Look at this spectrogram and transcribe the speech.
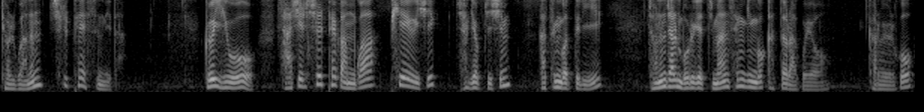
결과는 실패했습니다. 그 이후 사실 실패감과 피해의식, 자격지심 같은 것들이 저는 잘 모르겠지만 생긴 것 같더라고요. 가로 열고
